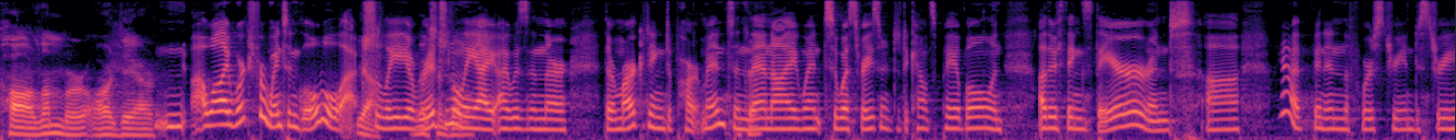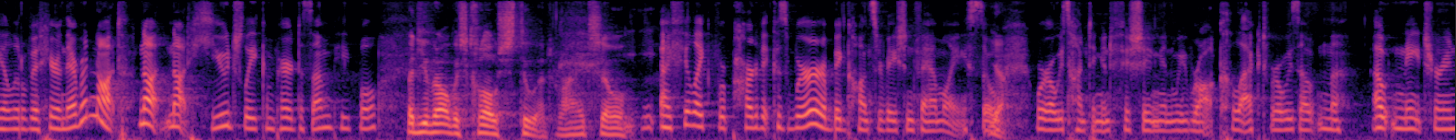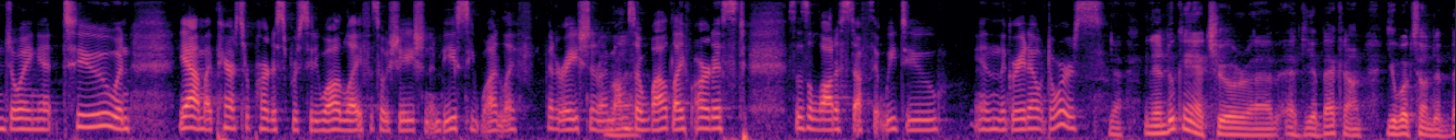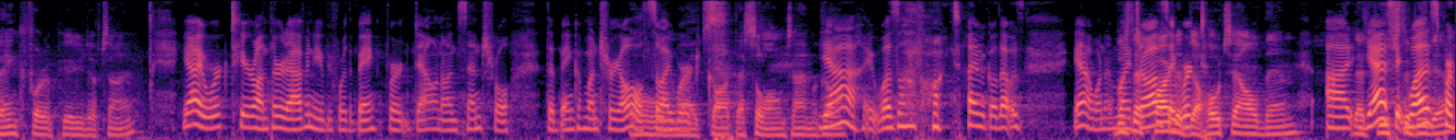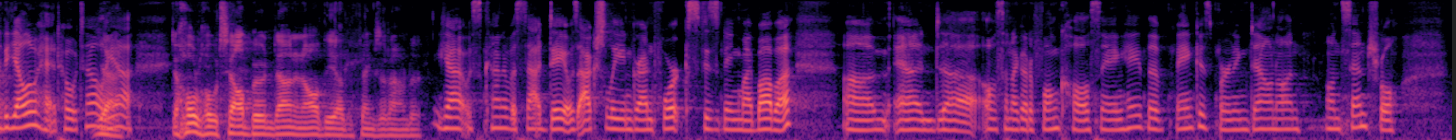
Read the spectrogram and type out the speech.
Paul Lumber or their? Uh, well, I worked for Winton Global actually. Yeah, Originally, I, I, was in their their marketing department, and okay. then I went to West Fraser and did accounts payable and other things there. And uh, yeah, I've been in the forestry industry a little bit here and there, but not not not hugely compared to some people. But you were always close to it, right? So I feel like we're part of it because we're a big conservation family. So yeah. we're always hunting and fishing, and we rock collect. We're always out in the out in nature enjoying it too. And yeah, my parents are part of Spruce City Wildlife Association and BC Wildlife Federation. My right. mom's a wildlife artist. So there's a lot of stuff that we do in the great outdoors. Yeah, and then looking at your uh, at your background, you worked on the bank for a period of time. Yeah, I worked here on Third Avenue before the bank burnt down on Central, the Bank of Montreal. Oh so I worked. my God, that's a long time ago. Yeah, it was a long time ago. That was yeah, one of was my jobs. I worked. Of the hotel then. Uh, yes, it was part of the Yellowhead Hotel. Yeah. yeah. The whole hotel burned down and all the other things around it. Yeah, it was kind of a sad day. It was actually in Grand Forks visiting my baba, um, and uh, all of a sudden I got a phone call saying, "Hey, the bank is burning down on on Central."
